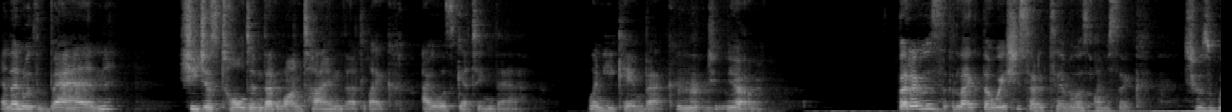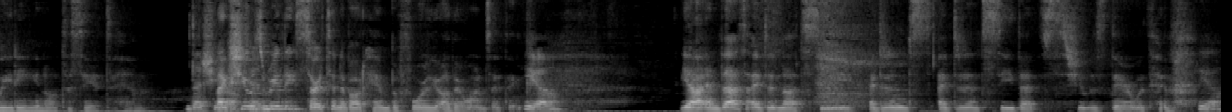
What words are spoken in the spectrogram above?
and then with Ben, she just told him that one time that like I was getting there when he came back mm-hmm. to Yeah. But it was like the way she said it to him. It was almost like she was waiting, you know, to say it to him. That she like she was him. really certain about him before the other ones. I think. yeah. Yeah, and that I did not see. I didn't. I didn't see that she was there with him. Yeah.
